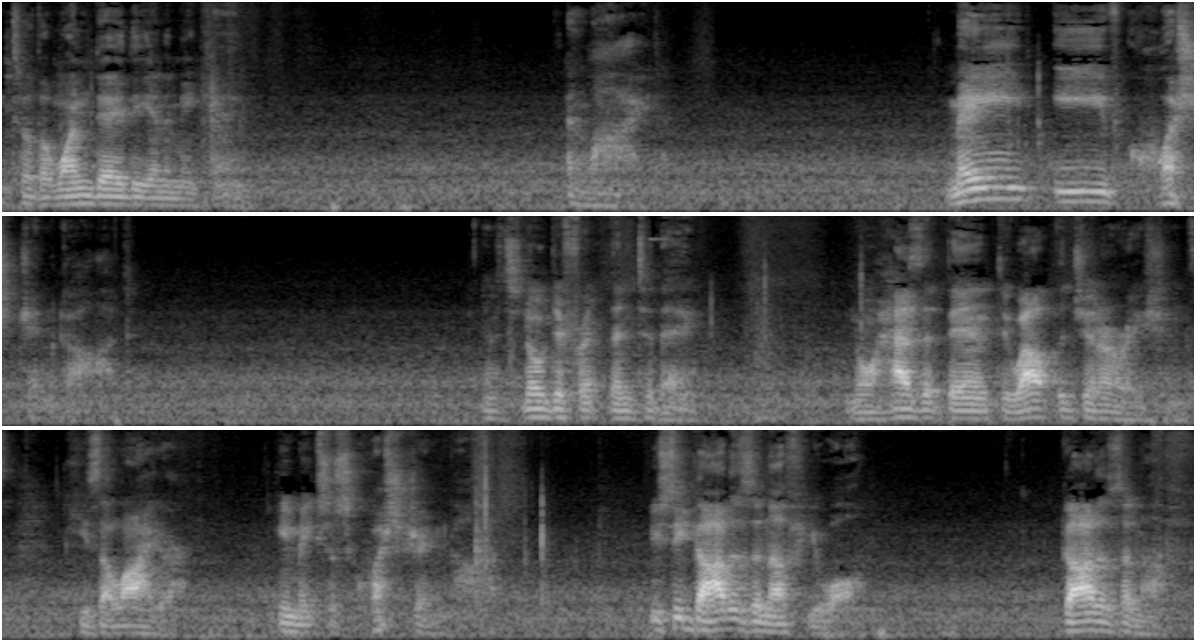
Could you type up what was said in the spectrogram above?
until the one day the enemy came and lied. Made Eve question God. And it's no different than today nor has it been throughout the generations. He's a liar. He makes us question God. You see, God is enough, you all. God is enough.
